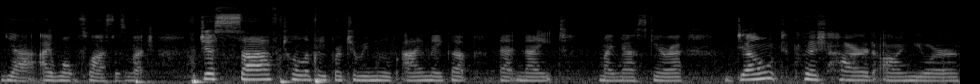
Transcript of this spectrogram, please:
yeah, I won't floss as much. Just soft toilet paper to remove eye makeup at night, my mascara. Don't push hard on your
